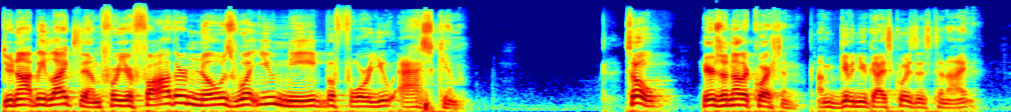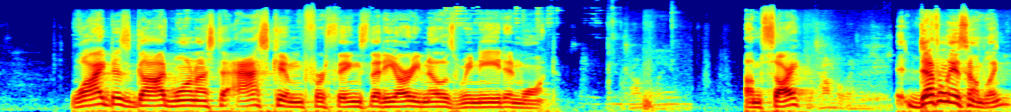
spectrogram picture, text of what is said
Do not be like them, for your Father knows what you need before you ask Him. So, here's another question I'm giving you guys quizzes tonight. Why does God want us to ask Him for things that He already knows we need and want? I'm sorry? It's humbling. Definitely it's humbling.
